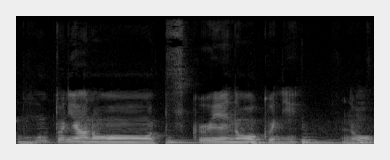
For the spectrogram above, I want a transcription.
本当にあの机の奥にの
